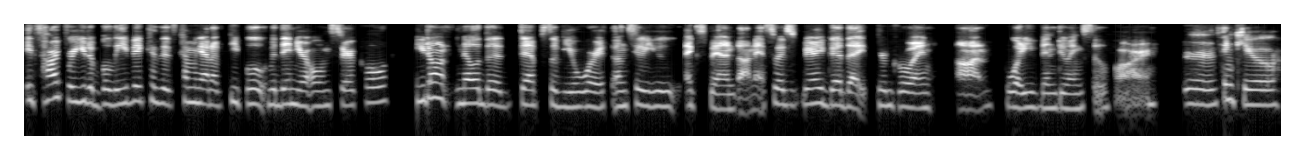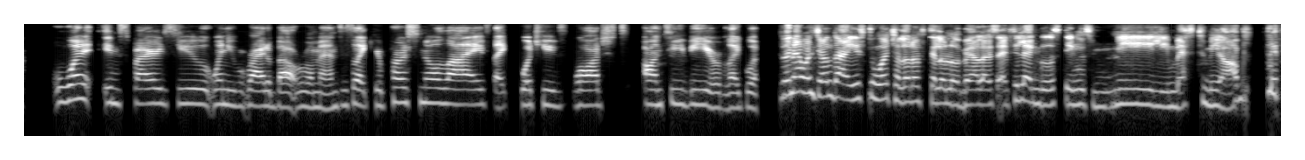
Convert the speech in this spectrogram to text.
it's hard for you to believe it because it's coming out of people within your own circle you don't know the depths of your worth until you expand on it. So it's very good that you're growing on what you've been doing so far. Mm, thank you. What inspires you when you write about romance? Is like your personal life, like what you've watched on TV or like what? When I was younger, I used to watch a lot of telenovelas. I feel like those things really messed me up.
